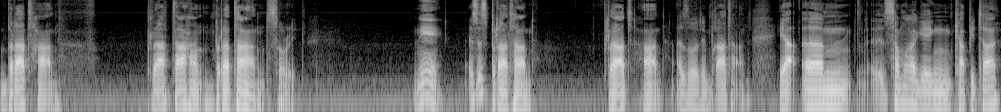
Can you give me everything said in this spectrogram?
Brathan. Bratahan, Bratahan, sorry. Nee, es ist Bratan. Brathahn, also den Brathahn. Ja, ähm, Samra gegen Kapital.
